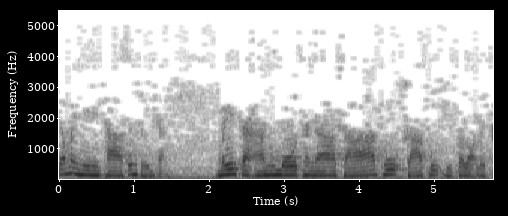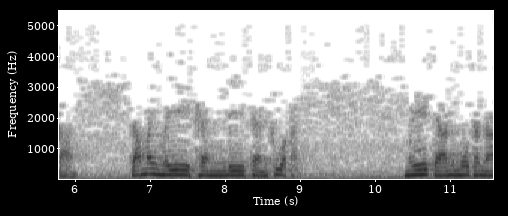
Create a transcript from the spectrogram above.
จะไม่มีนินทาเสริญกันมีแต่อนุโมทนาสาธุสาธุอยู่ตลอดเลยการ จะไม่มีแข่งดีแข่งชั่วกัน มีแต่อนุโมทนา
